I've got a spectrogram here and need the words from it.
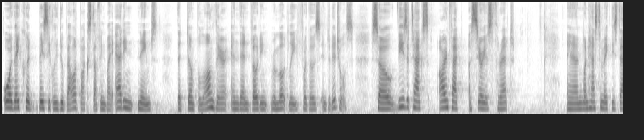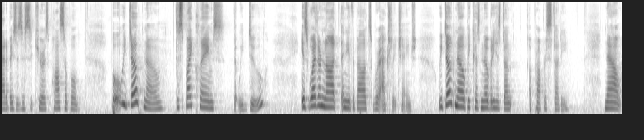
or they could basically do ballot box stuffing by adding names that don't belong there and then voting remotely for those individuals. So these attacks are, in fact, a serious threat, and one has to make these databases as secure as possible. But what we don't know, despite claims that we do, is whether or not any of the ballots were actually changed. We don't know because nobody has done a proper study. Now,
